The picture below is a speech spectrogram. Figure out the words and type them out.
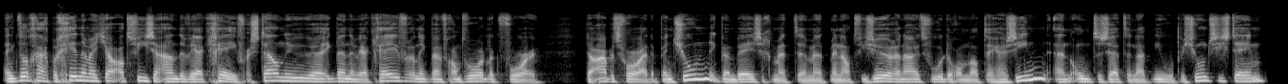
En ik wil graag beginnen met jouw adviezen aan de werkgever. Stel nu, eh, ik ben een werkgever en ik ben verantwoordelijk voor de arbeidsvoorwaarden pensioen. Ik ben bezig met, eh, met mijn adviseur en uitvoerder om dat te herzien en om te zetten naar het nieuwe pensioensysteem.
